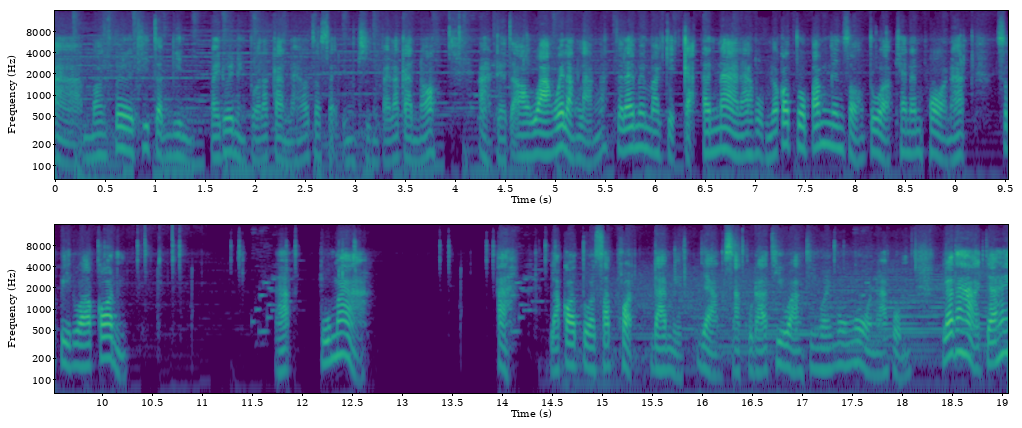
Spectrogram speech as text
อ่ามอนสเตอร์ที่จะบินไปด้วยหนึ่งตัวละกันนะก็จะใส่เป็นคิงไปละกันเนาะอะเดี๋ยวจะเอาวางไว้หลังๆ จะได้ไม่มาเกะกะด้านหน้านะครับผมแล้วก็ตัวปั๊มเงิน 2 ตัวแค่นั้นพอนะสปีดวากอนนะ ปูมาอะแล้วก็ตัวซับพอร์ตดาเมจอย่างซากุระที่วางทิ้งไว้โง่ๆนะครับผม แล้วถ้าหากจะให้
